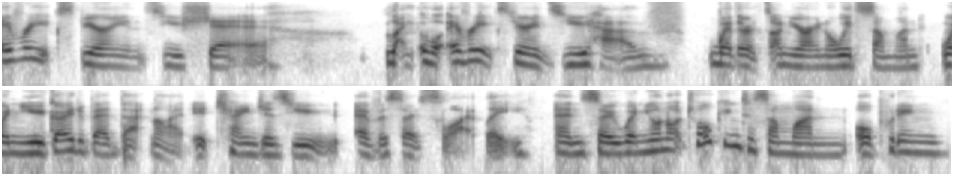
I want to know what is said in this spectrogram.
every experience you share like well every experience you have whether it's on your own or with someone when you go to bed that night it changes you ever so slightly. And so when you're not talking to someone or putting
